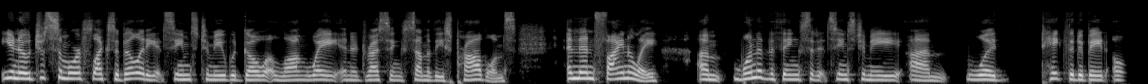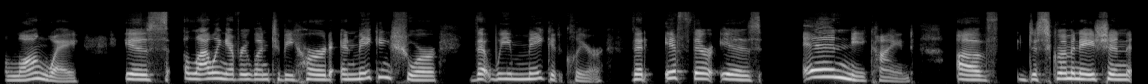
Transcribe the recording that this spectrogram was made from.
You know just some more flexibility it seems to me would go a long way in addressing some of these problems. And then finally um, one of the things that it seems to me um, would take the debate a, a long way is allowing everyone to be heard and making sure that we make it clear that if there is any kind of discrimination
